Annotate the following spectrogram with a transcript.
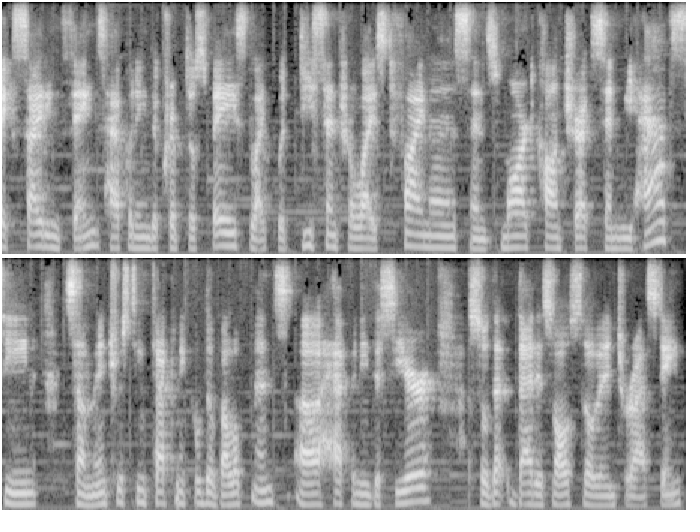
exciting things happening in the crypto space, like with decentralized finance and smart contracts. And we have seen some interesting technical developments uh, happening this year. So that, that is also interesting.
